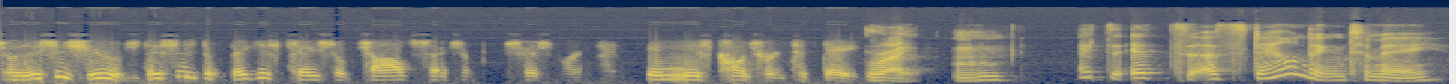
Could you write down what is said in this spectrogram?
So this is huge. This is the biggest case of child sex abuse history in this country to date. Right. Mm-hmm. It's it's astounding to me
